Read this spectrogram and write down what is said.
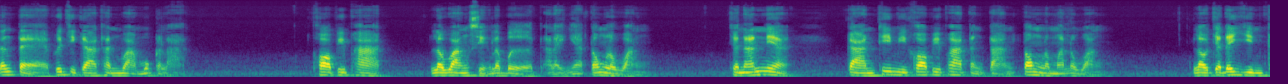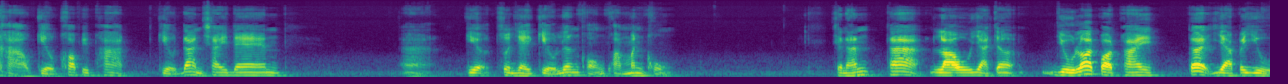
ตั้งแต่พฤศจิกาธันวามกราข้อพิพาทระวังเสียงระเบิดอะไรเงี้ยต้องระวัง ฉะนั้นเนี่ย การที่มีข้อพิพาทต่างๆ ต้องระมัดระวัง เราจะได้ยินข่าวเกี่ยวข้อพิพาทเกี่ยวด้านชายแดนอ่าเกี่ยวส่วนใหญ่เกี่ยวเรื่องของความมั่นคง ฉะนั้นถ้าเราอยากจะอยู่รอดปลอดภัย ก็อย่าไปอยู่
